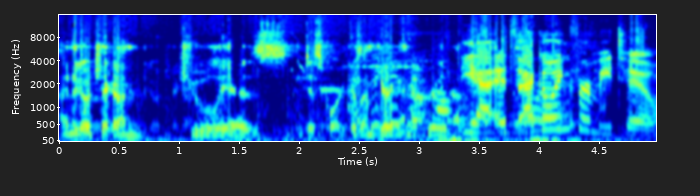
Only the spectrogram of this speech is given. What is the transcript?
I'm gonna go check on Julia's Discord because I'm hearing a really bad. Yeah, it's echoing for me too.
